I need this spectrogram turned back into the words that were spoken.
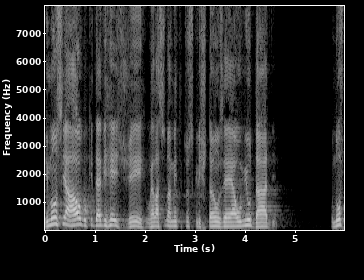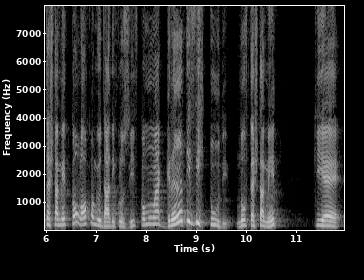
Irmão, se há algo que deve reger o relacionamento entre os cristãos é a humildade. O Novo Testamento coloca a humildade, inclusive, como uma grande virtude. O Novo Testamento, que é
